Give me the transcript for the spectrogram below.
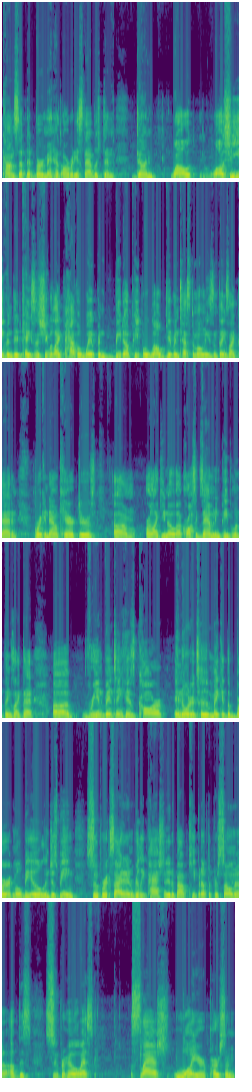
concept that Birdman has already established and done. While while she even did cases, she would like have a whip and beat up people while giving testimonies and things like that, and breaking down characters. Um, or like you know uh, cross-examining people and things like that uh, reinventing his car in order to make it the birdmobile and just being super excited and really passionate about keeping up the persona of this superhero-esque slash lawyer person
